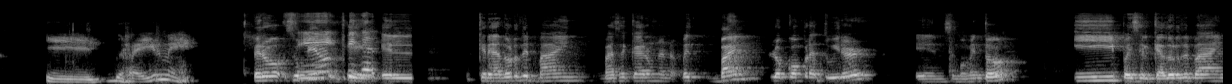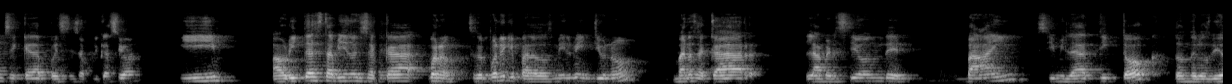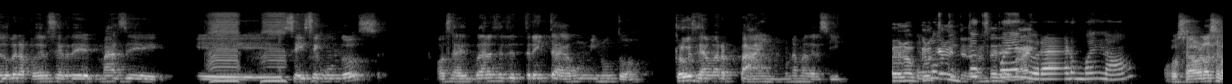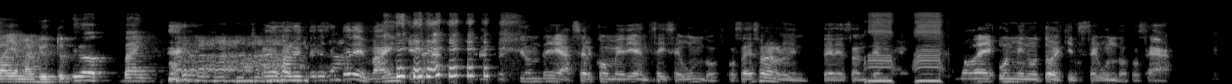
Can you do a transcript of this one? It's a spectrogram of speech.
y reírme. Pero Sí, supieron que fíjate- el creador de Vine va a sacar una... no- pues, Vine lo compra Twitter en su momento y pues el creador de Vine se queda pues en su aplicación y ahorita está viendo si saca... Bueno, se supone que para 2021 van a sacar la versión de Vine similar a TikTok, donde los videos van a poder ser de más de 6 segundos. O sea, van a ser de 30 a un minuto. Creo que se llama Vine, una madre así. Pero creo los que lo TikToks interesante de pueden Vine, durar un buen, ¿no? O sea, ahora se va a llamar YouTube. Pero Vine. pero, o sea, lo interesante de Vine era la cuestión de hacer comedia en 6 segundos. O sea, eso era lo interesante en Vine. No de un minuto de 15 segundos. O sea,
